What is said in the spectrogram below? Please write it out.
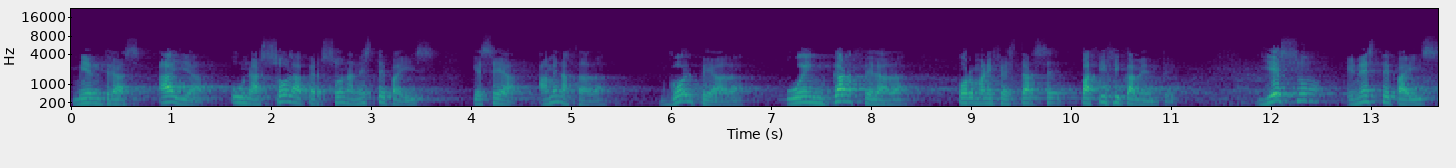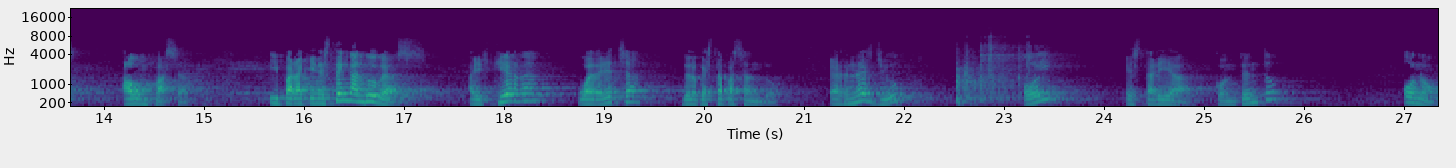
mientras haya una sola persona en este país que sea amenazada golpeada o encarcelada por manifestarse pacíficamente. Y eso en este país aún pasa. Y para quienes tengan dudas, a izquierda o a derecha, de lo que está pasando, Ernest Lluch hoy estaría contento o no.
